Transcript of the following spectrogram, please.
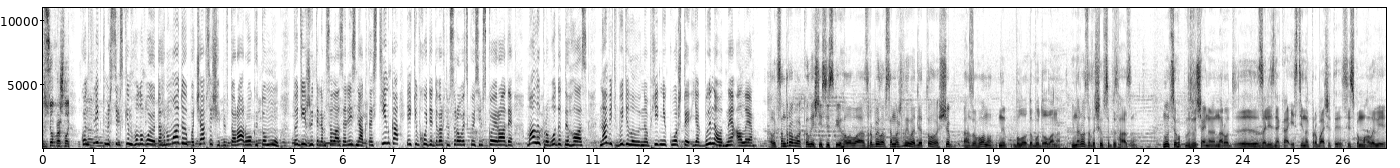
все прошло Конфлікт між сільським головою та громадою почався ще півтора роки тому. Тоді жителям села Залізняк та Стінка, які входять до Верхньосоровицької сільської ради, мали проводити газ. Навіть виділили необхідні кошти, якби не одне але. Олександрова, колишній сільський голова, зробила все можливе для того, щоб газогону не було добудовано. І народ залишився без газу. Ну, цього, звичайно, народ е, Залізняка і стінок пробачити сільському голові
